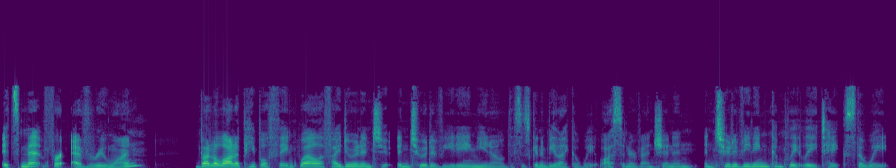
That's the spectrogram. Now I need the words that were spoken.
it's meant for everyone, but a lot of people think, well, if I do an intu- intuitive eating, you know, this is going to be like a weight loss intervention, and intuitive eating completely takes the weight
